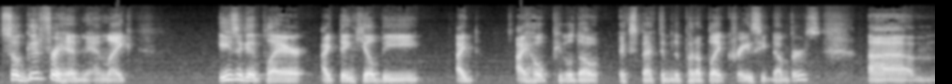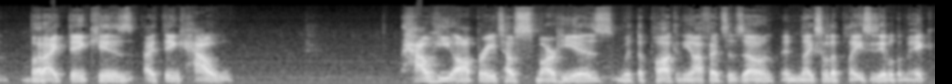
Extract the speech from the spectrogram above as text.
so good for him, man. Like he's a good player. I think he'll be. I I hope people don't expect him to put up like crazy numbers. Um, but I think his I think how how he operates, how smart he is with the puck in the offensive zone, and like some of the plays he's able to make.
